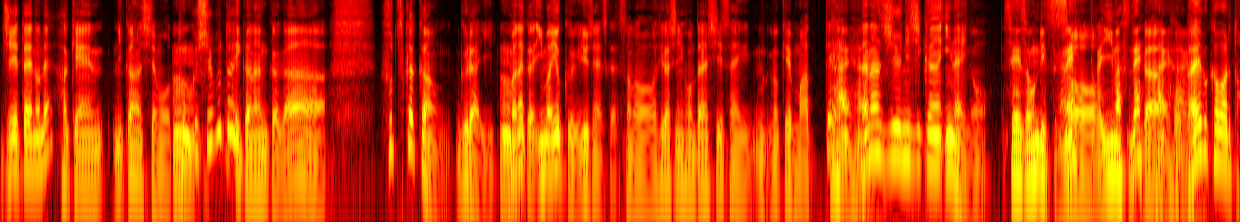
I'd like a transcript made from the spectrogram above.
自衛隊のね派遣に関しても、うん。特殊部隊かなんかが2日間ぐらい、うん。まあなんか今よく言うじゃないですか。その東日本大震災の件もあって、はいはい。72時間以内の生存率がねとか言いますね。がはいだいぶ変わると。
